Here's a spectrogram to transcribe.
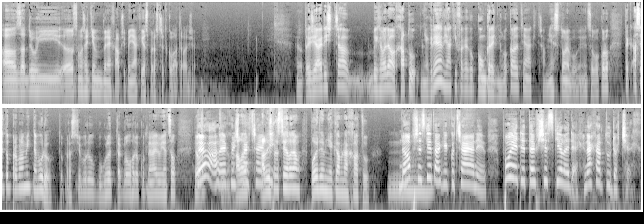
a za druhý eh, samozřejmě tím vynechá případně nějakého zprostředkovatele. Že? Jo, takže já když třeba bych hledal chatu někde, v nějaký fakt jako konkrétní lokalitě, nějaký třeba město nebo něco okolo, tak asi to problém mít nebudu. To prostě budu googlit tak dlouho, dokud nenajdu něco. Jo, jo ale jako když ale, třeba ale když nějaký... prostě hledám, pojedem někam na chatu. No přesně tak, jako třeba já nevím, pojedete v šesti lidech na chatu do Čech,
